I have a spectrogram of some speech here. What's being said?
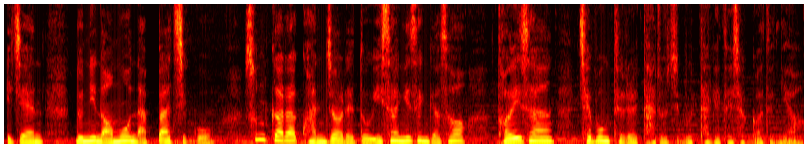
이젠 눈이 너무 나빠지고 손가락 관절에도 이상이 생겨서 더 이상 재봉틀을 다루지 못하게 되셨거든요.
